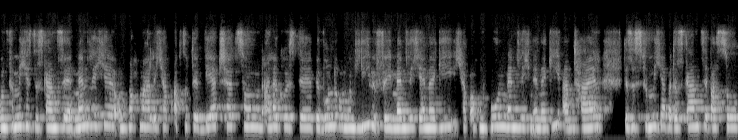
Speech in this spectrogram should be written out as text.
Und für mich ist das Ganze männliche und nochmal, ich habe absolute Wertschätzung und allergrößte Bewunderung und Liebe für die männliche Energie. Ich habe auch einen hohen männlichen Energieanteil. Das ist für mich aber das Ganze, was so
